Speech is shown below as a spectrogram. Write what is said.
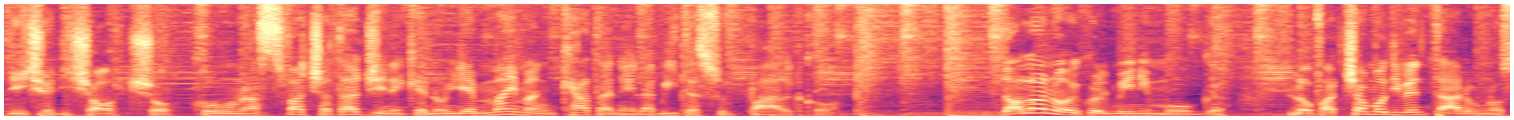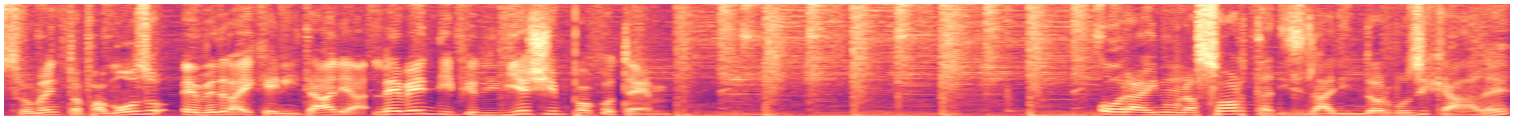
Dice di cioccio con una sfacciataggine che non gli è mai mancata nella vita sul palco. Dalla noi quel mini Moog, lo facciamo diventare uno strumento famoso e vedrai che in Italia ne vendi più di 10 in poco tempo. Ora in una sorta di slide indoor musicale,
